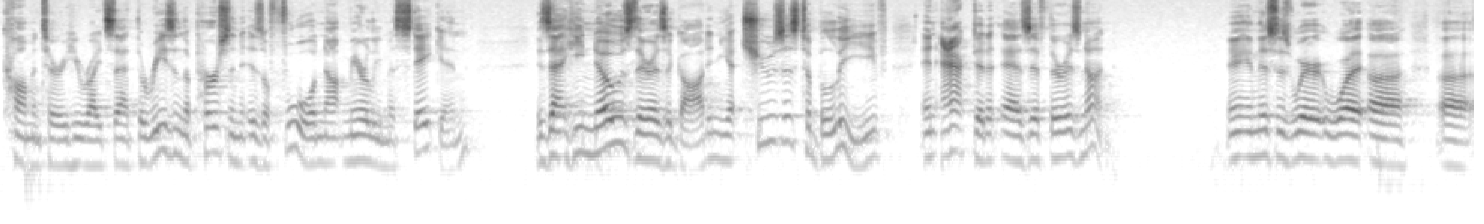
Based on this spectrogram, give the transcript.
commentary, he writes that the reason the person is a fool, not merely mistaken, is that he knows there is a God and yet chooses to believe and act as if there is none. And this is where what uh, uh,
